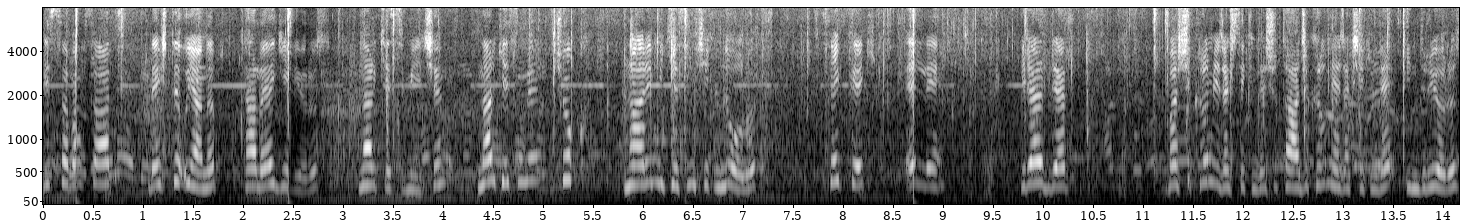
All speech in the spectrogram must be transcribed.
Biz sabah saat 5'te uyanıp tarlaya geliyoruz nar kesimi için. Nar kesimi çok narin bir kesim şeklinde olur. Tek tek elle birer birer başı kırılmayacak şekilde, şu tacı kırılmayacak şekilde indiriyoruz.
